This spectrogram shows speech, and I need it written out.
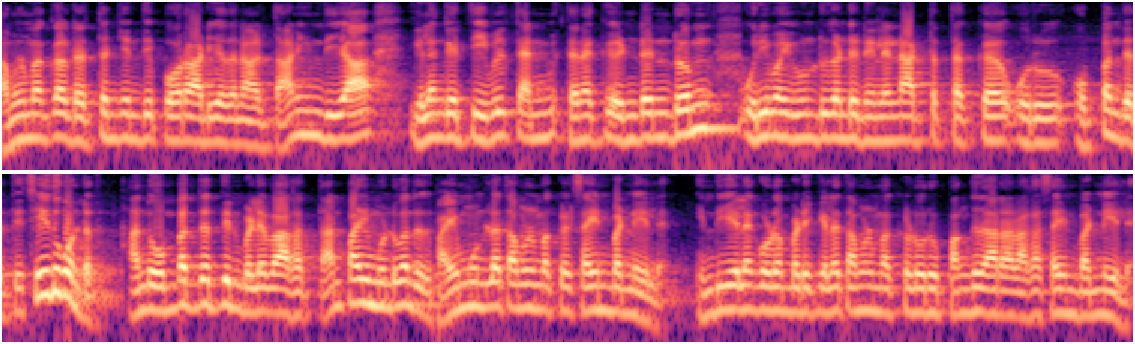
தமிழ் மக்கள் ரத்தம் சிந்தி போராடியதனால் தான் இந்தியா இலங்கை தீவில் தன் தனக்கு என்றென்றும் உரிமை உண்டு கண்டு நிலைநாட்டத்தக்க ஒரு ஒப்பந்தத்தை செய்து கொண்டது. அந்த ஒப்பந்தத்தின் விளைவாகத்தான் பதிமூன்று வந்தது. பதிமூணுல தமிழ் மக்கள் சைன் பண்ணல இந்திய இலங்கை உடன்படிக்கையில் தமிழ் மக்கள் ஒரு பங்குதாரராக சைன் பண்ணல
